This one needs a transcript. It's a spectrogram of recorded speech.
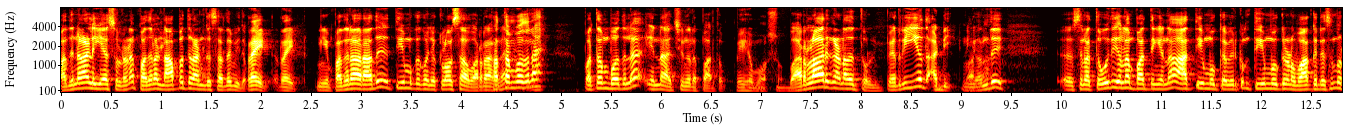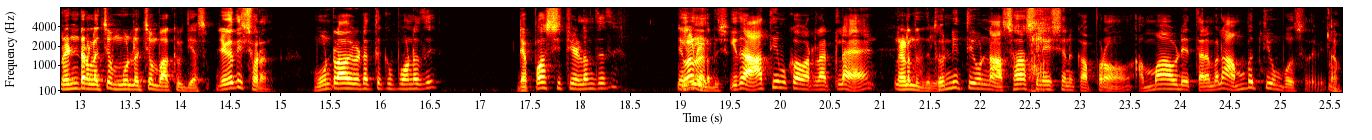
பதினாலு ஏன் சொல்கிறேன்னா பதினாலு நாற்பத்தி நான்கு சதவீதம். ரைட் ரைட் நீங்கள் பதினாறாவது திமுக கொஞ்சம் க்ளோஸாக வர்றாங்க. பத்தொன்பதுல? பத்தொம்போதில் என்ன ஆச்சுங்கிற பார்த்தோம். மிக மோசம். வரலாறு காணாத தோல்வி. பெரிய அடி. நீங்கள் வந்து சில தொகுதிகள்லாம் பார்த்தீங்கன்னா அதிமுகவிற்கும் திமுக வாக்கு வித்தியாசம் ரெண்டரை லட்சம் மூணு லட்சம் வாக்கு வித்தியாசம். ஜெகதீஸ்வரன் மூன்றாவது இடத்துக்கு போனது டெபாசிட் இழந்தது. எல்லாம் இது- நடந்துச்சு. இது அதிமுக வரலாற்றில் நடந்தது தொண்ணூற்றி ஒன்று அசாசினேஷனுக்கு அப்புறம் அம்மாவுடைய தலைமையில் ஐம்பத்தி ஒம்பது சதவீதம்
